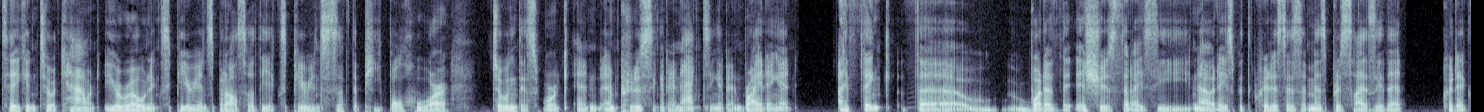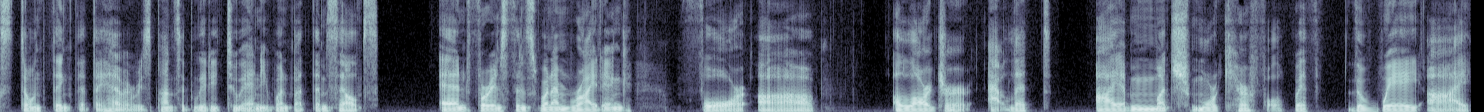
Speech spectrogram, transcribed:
take into account your own experience, but also the experiences of the people who are doing this work and, and producing it and acting it and writing it. I think the one of the issues that I see nowadays with criticism is precisely that critics don't think that they have a responsibility to anyone but themselves. And for instance, when I'm writing for uh, a larger outlet, I am much more careful with the way I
